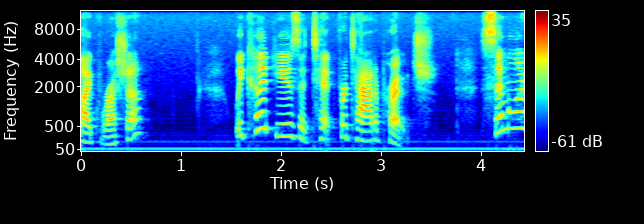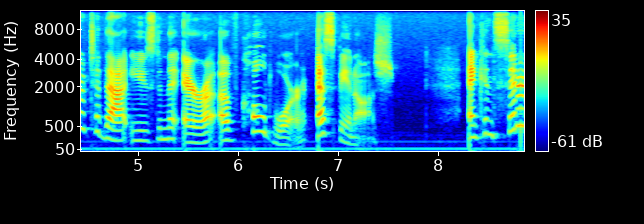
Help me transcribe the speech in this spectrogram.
like Russia? We could use a tit-for-tat approach similar to that used in the era of Cold War espionage. And consider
